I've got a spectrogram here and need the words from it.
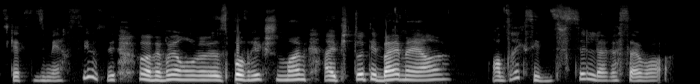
Est-ce que tu dis merci ou tu dis oh, mais voyons, c'est pas vrai que je suis de même, et puis toi, t'es bien meilleur on dirait que c'est difficile de recevoir.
